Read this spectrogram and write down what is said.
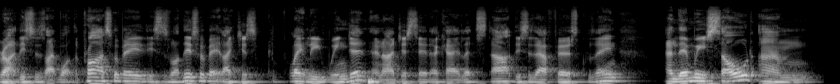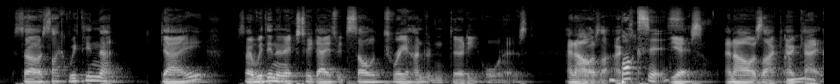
right, this is like what the price would be, this is what this would be, like just completely winged it. And I just said, okay, let's start. This is our first cuisine. And then we sold, um, so it's like within that day, so within the next two days, we'd sold 330 orders. And I was like, boxes. Yes. And I was like, oh okay,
